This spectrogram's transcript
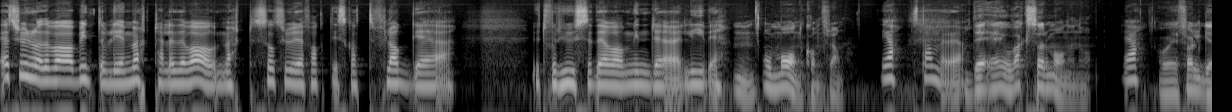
Jeg tror når det var begynt å bli mørkt, eller det var mørkt, så tror jeg faktisk at flagget utenfor huset, det var mindre liv i. Mm. Og månen kom fram. Ja, stemmer det, ja. Det er jo veksthormonet nå. Ja, Og ifølge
